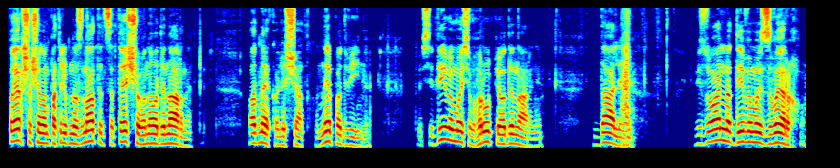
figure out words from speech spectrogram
перше, що нам потрібно знати, це те, що воно одинарне. Одне коліщатко, не подвійне. Тобто і дивимось в групі одинарні. Далі. Візуально дивимось зверху.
